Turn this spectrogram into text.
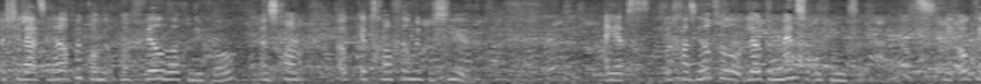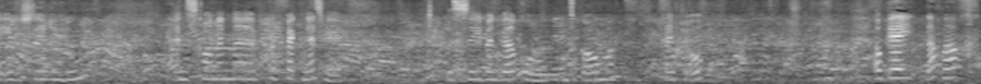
Als je laat helpen, kom je op een veel hoger niveau. En het is gewoon, ook, je hebt gewoon veel meer plezier. En je, hebt, gaat heel veel leuke mensen ontmoeten die ook de investering doen. En het is gewoon een uh, perfect netwerk. Dus uh, je bent welkom om te komen. Geef je op. Oké, dag dag.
